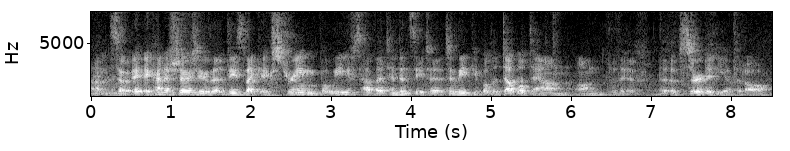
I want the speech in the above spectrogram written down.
Um, so it, it kind of shows you that these like extreme beliefs have a tendency to, to lead people to double down on the, the absurdity of it all.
